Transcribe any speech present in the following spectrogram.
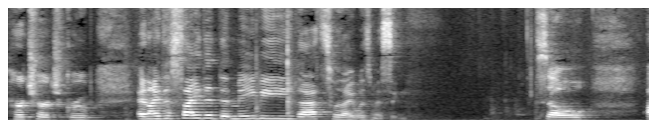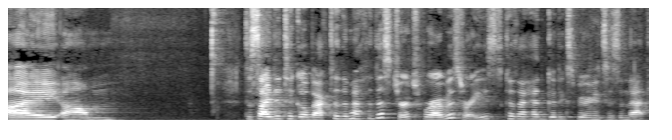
her church group. And I decided that maybe that's what I was missing. So I um, decided to go back to the Methodist church where I was raised because I had good experiences in that.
